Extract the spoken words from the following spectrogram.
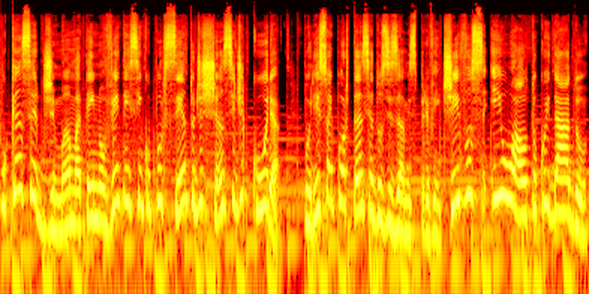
o câncer de mama tem 95% de chance de cura. Por isso, a importância dos exames preventivos e o autocuidado.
